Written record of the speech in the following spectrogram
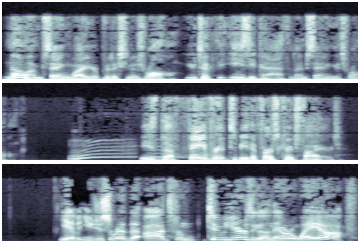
No, I'm saying why your prediction is wrong. You took the easy path and I'm saying it's wrong. Mm. He's the favorite to be the first coach fired. Yeah, but you just read the odds from two years ago and they were way off.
